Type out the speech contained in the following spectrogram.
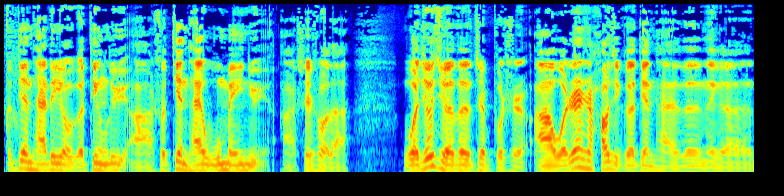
说电台里有个定律啊，说电台无美女啊，谁说的？我就觉得这不是啊，我认识好几个电台的那个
